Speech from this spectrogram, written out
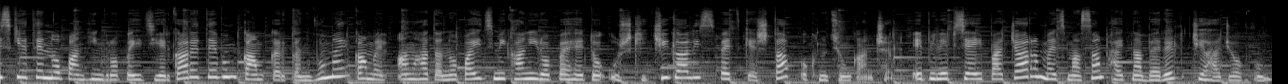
Իսկ եթե նոպան 5 րոպեից երկար է տևում կամ կրկնվում է, կամ էլ անհատը նոպայից մի քանի րոպե հետո ուշքի չի գալիս, պետք է շտապ օգնություն կանչել։ Էպիլեպսիայի պատճառը մեծ մասամբ հայտնաբերել չի հաջողվում։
